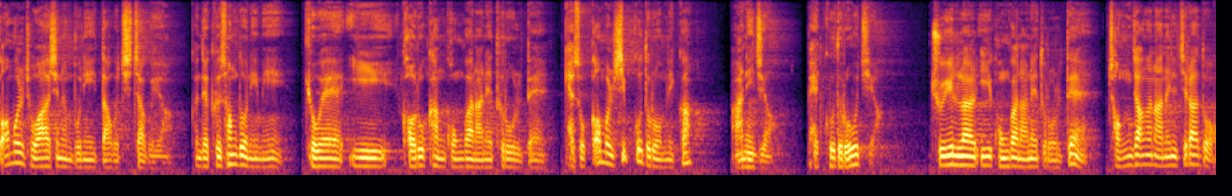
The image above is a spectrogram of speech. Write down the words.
껌을 좋아하시는 분이 있다고 치자고요. 근데 그 성도님이 교회 이 거룩한 공간 안에 들어올 때 계속 껌을 씹고 들어옵니까? 아니죠. 뱉고 들어오지요. 주일날 이 공간 안에 들어올 때 정장은 아닐지라도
